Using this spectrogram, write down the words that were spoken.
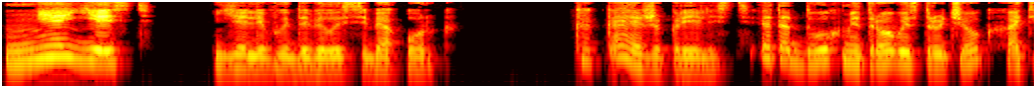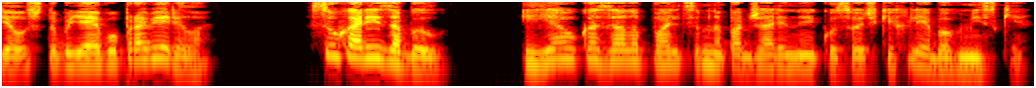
«Не есть!» — еле выдавил из себя орк. Какая же прелесть! Этот двухметровый стручок хотел, чтобы я его проверила. Сухари забыл. И я указала пальцем на поджаренные кусочки хлеба в миске.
